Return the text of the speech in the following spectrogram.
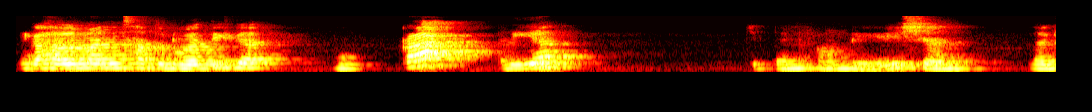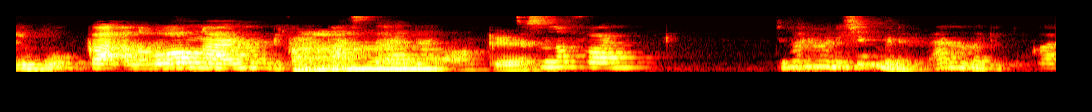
Nggak halaman 1, 2, 3. Buka, lihat Japan Foundation lagi buka lowongan di Kompas tuh ada Ah, oke. terus nelfon cuman Foundation beneran lagi buka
